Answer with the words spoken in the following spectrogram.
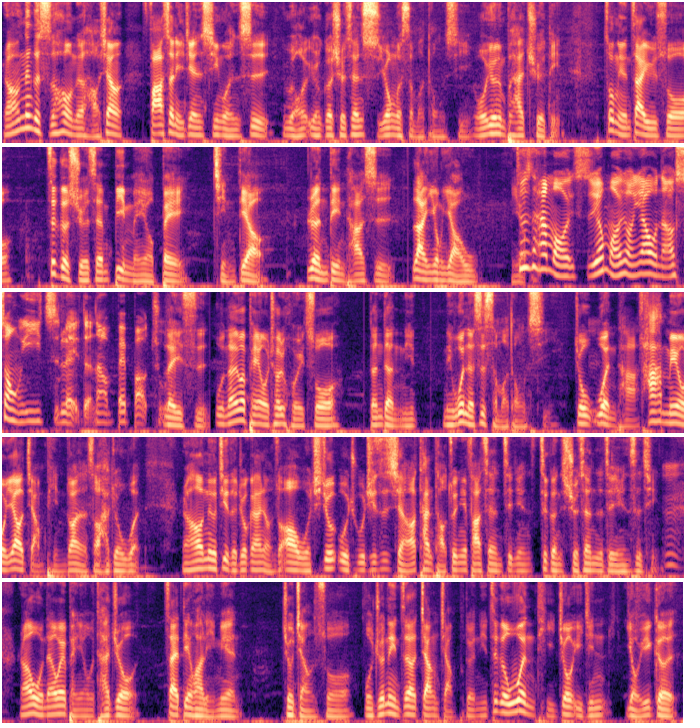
然后那个时候呢，好像发生了一件新闻，是有有个学生使用了什么东西，我有点不太确定。重点在于说，这个学生并没有被警调认定他是滥用药物。就是他某使用某一种药物，然后送医之类的，然后被爆出。类似，我那位朋友就会回说：“等等，你你问的是什么东西？”就问他，嗯、他没有要讲评断的时候，他就问。然后那个记者就跟他讲说：“哦，我其实我我其实想要探讨最近发生的这件这个学生的这件事情。”嗯。然后我那位朋友他就在电话里面就讲说：“我觉得你这样这样讲不对，你这个问题就已经有一个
